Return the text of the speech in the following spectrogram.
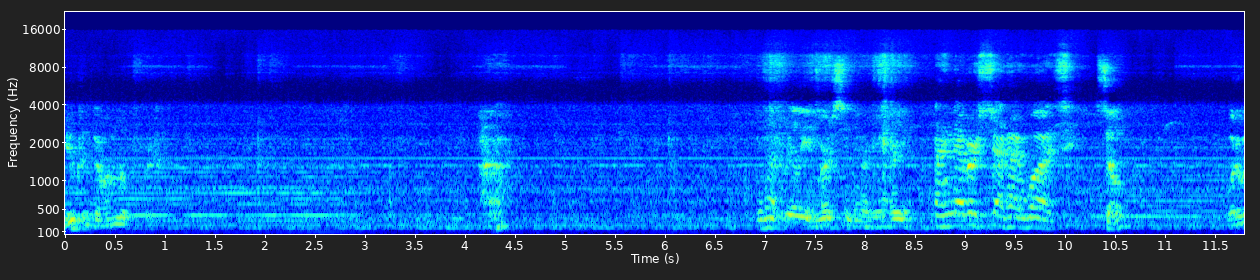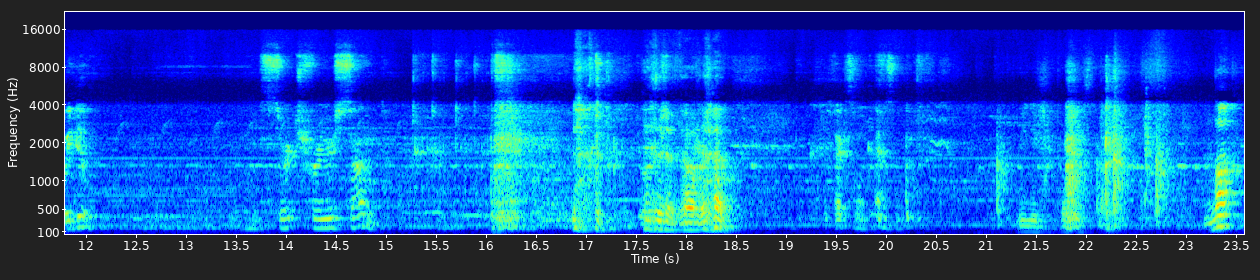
You can go and look for him. You're not really a mercenary, are you? I never said I was. So, what do we do? Search for your son. Dobra, Excellent, excellent. mindig promisz. Na,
